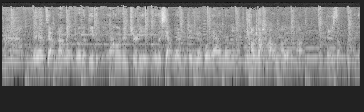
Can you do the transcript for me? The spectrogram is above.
我们那天讲南美洲的地理，然后就智利，我就想为什么这一个国家能能那么长对，嗯，它是怎么来的？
